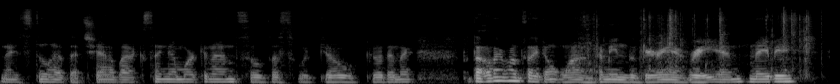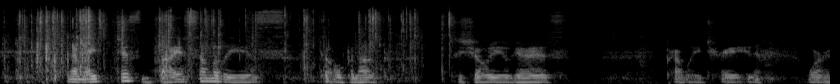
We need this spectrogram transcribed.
And I still have that shadow box thing I'm working on, so this would go good in there. But the other ones I don't want. I mean, the variant Rayan, maybe. And I might just buy some of these to open up to show you guys. Probably trade or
